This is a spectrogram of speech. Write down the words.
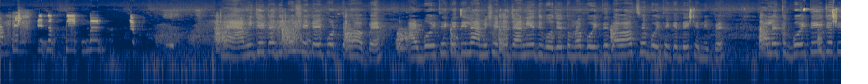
আপনি যেটা দেখবেন হ্যাঁ আমি যেটা দিব সেটাই পড়তে হবে। আর বই থেকে দিলে আমি সেটা জানিয়ে দিব যে তোমরা বইতে দেওয়া আছে বই থেকে দেখে নিবে। তাহলে তো বইতেই যদি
